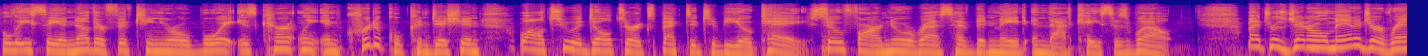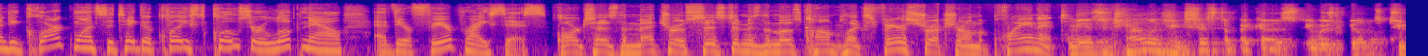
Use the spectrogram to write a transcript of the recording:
Police say another 15 year old boy is currently in critical condition, while two adults are expected to be okay. So far, no arrests have been made in that case as well. Metro's general manager Randy Clark wants to take a closer look now at their fare prices. Clark says the Metro system is the most complex fare structure on the planet. I mean, it's a challenging system because it was built to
